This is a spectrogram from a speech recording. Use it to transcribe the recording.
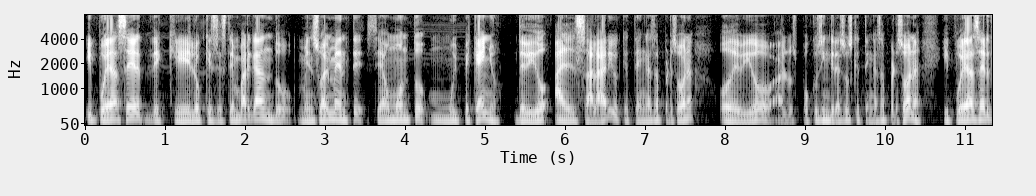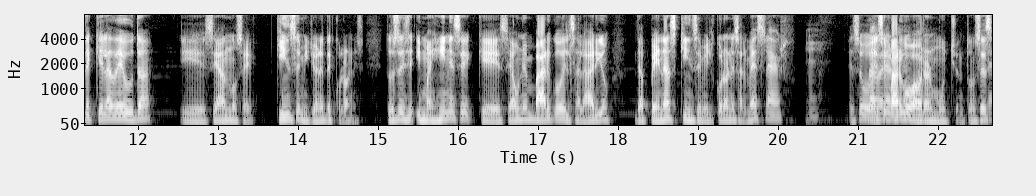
y puede hacer de que lo que se esté embargando mensualmente sea un monto muy pequeño debido al salario que tenga esa persona o debido a los pocos ingresos que tenga esa persona. Y puede hacer de que la deuda eh, sean, no sé, 15 millones de colones. Entonces, imagínense que sea un embargo del salario de apenas 15 mil colones al mes. Claro. Eso, ese embargo va a durar mucho. Entonces,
